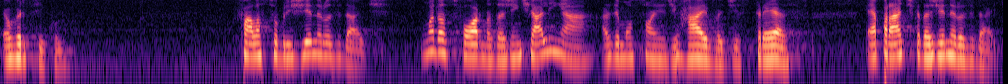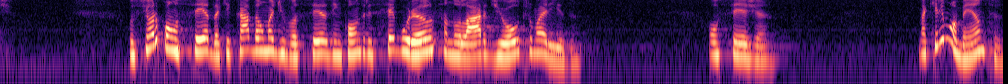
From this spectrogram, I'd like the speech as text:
é o versículo. Fala sobre generosidade. Uma das formas da gente alinhar as emoções de raiva, de estresse, é a prática da generosidade. O Senhor conceda que cada uma de vocês encontre segurança no lar de outro marido. Ou seja, naquele momento,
